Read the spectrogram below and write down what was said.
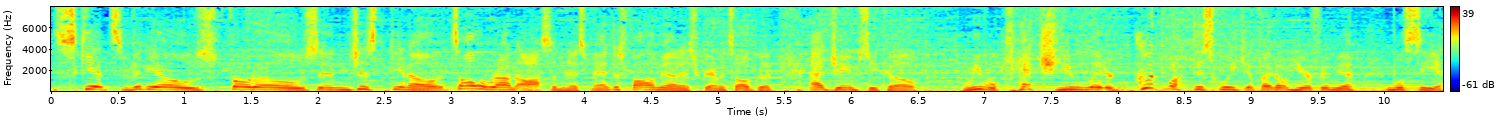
skits, videos, photos, and just, you know, it's all around awesomeness, man. Just follow me on Instagram. It's all good. At James D. Koh. We will catch you later. Good luck this week if I don't hear from you. We'll see you.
